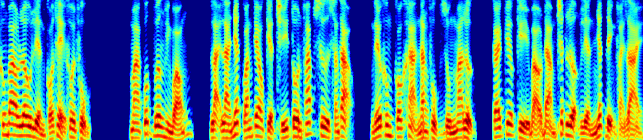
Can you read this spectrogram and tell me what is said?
không bao lâu liền có thể khôi phục. Mà quốc vương hình bóng lại là nhất quán keo kiệt trí tôn pháp sư sáng tạo, nếu không có khả năng phục dùng ma lực, cái kia kỳ bảo đảm chất lượng liền nhất định phải giải.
